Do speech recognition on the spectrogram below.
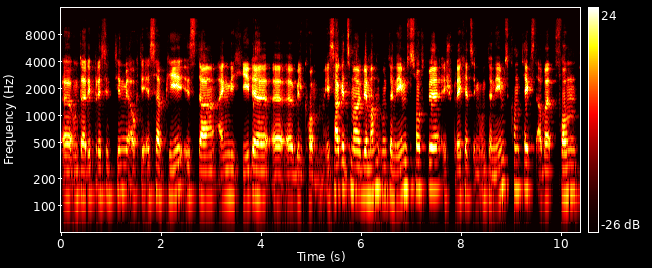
und da repräsentieren wir auch die SAP, ist da eigentlich jeder äh, äh, willkommen. Ich sage jetzt mal, wir machen Unternehmenssoftware. Ich spreche jetzt im Unternehmenskontext, aber vom,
